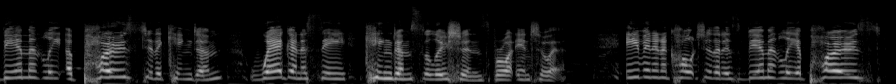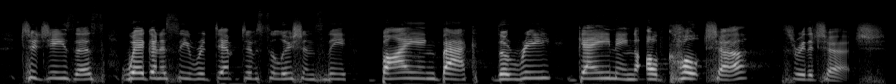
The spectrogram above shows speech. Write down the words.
vehemently opposed to the kingdom, we're going to see kingdom solutions brought into it. Even in a culture that is vehemently opposed to Jesus, we're going to see redemptive solutions, the buying back, the regaining of culture through the church.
